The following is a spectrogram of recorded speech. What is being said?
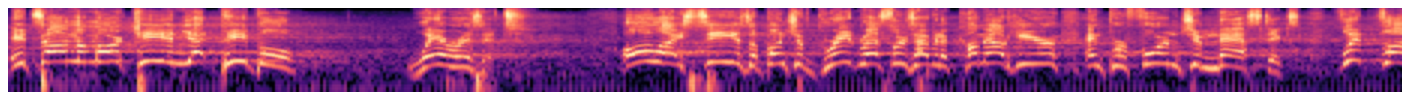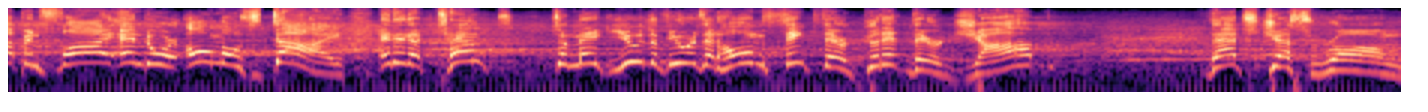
It's on the marquee, and yet, people, where is it? All I see is a bunch of great wrestlers having to come out here and perform gymnastics, flip flop and fly, and or almost die in an attempt to make you, the viewers at home, think they're good at their job. That's just wrong.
